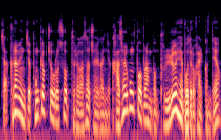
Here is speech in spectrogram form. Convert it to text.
자, 그러면 이제 본격적으로 수업 들어가서 저희가 이제 가설공법을 한번 분류해 보도록 할 건데요.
